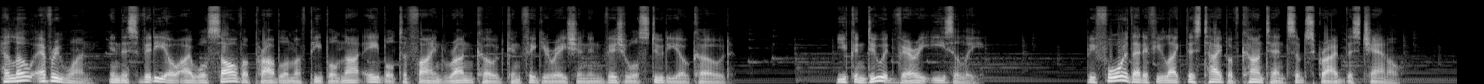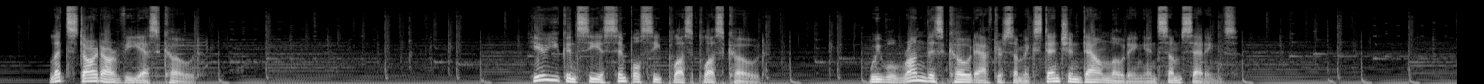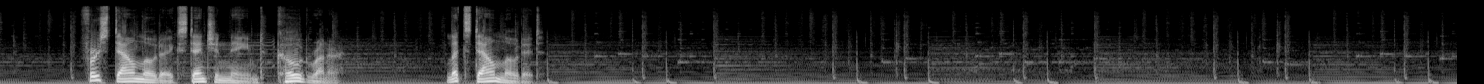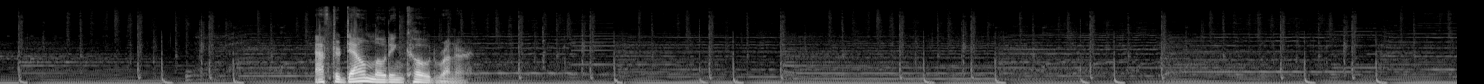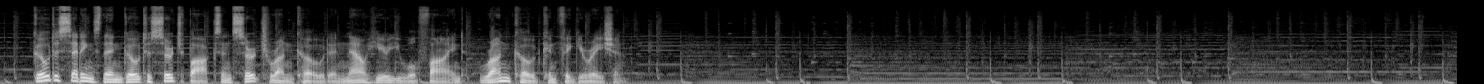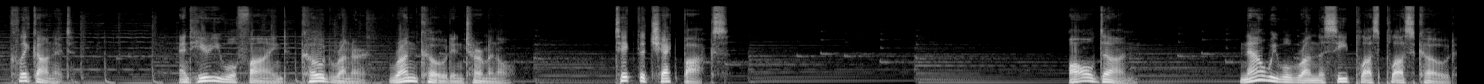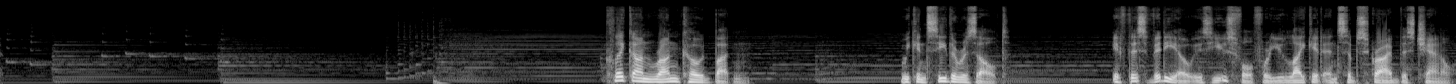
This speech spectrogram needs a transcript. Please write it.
Hello everyone, in this video I will solve a problem of people not able to find run code configuration in Visual Studio Code. You can do it very easily. Before that if you like this type of content subscribe this channel. Let's start our VS Code. Here you can see a simple C++ code. We will run this code after some extension downloading and some settings. First download a extension named Code Runner. Let's download it. After downloading Code Runner, Go to settings then go to search box and search run code and now here you will find run code configuration. Click on it. And here you will find Code Runner, Run Code in Terminal. Tick the checkbox. All done. Now we will run the C++ code. Click on Run Code button. We can see the result. If this video is useful for you like it and subscribe this channel.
